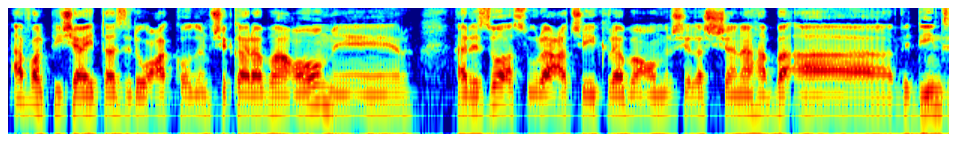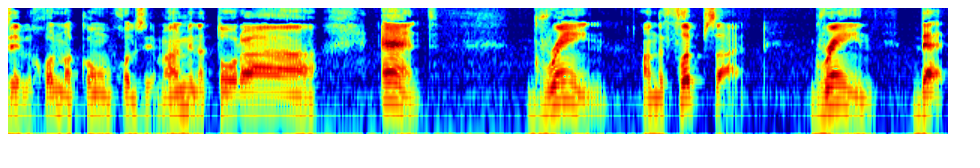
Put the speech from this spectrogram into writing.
אף על פי שהייתה זרועה קודם שקרה בעומר, הרי זו אסורה עד שיקרא בעומר של השנה הבאה, ודין זה בכל מקום ובכל זמן מן התורה. And grain, on the flip side, grain that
